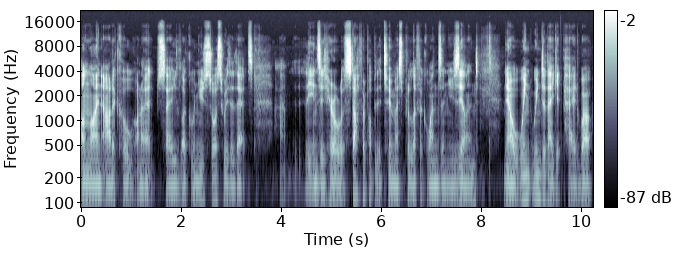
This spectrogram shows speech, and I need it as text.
online article on a say local news source, whether that's um, the NZ Herald or Stuff are probably the two most prolific ones in New Zealand. Now, when when do they get paid? Well,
